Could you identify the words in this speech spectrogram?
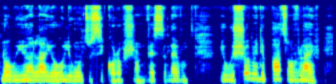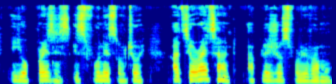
nor will you allow your Holy One to see corruption. Verse 11 You will show me the path of life. In your presence is fullness of joy. At your right hand are pleasures forevermore.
